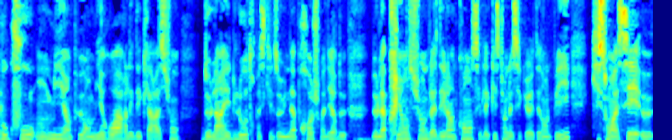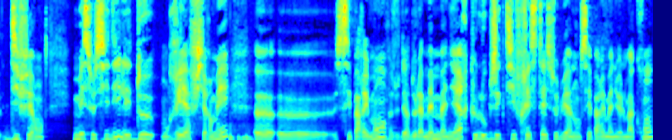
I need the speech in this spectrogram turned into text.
beaucoup ont mis un peu en miroir les déclarations de l'un et de l'autre, parce qu'ils ont une approche, on va dire, de, de l'appréhension de la délinquance et de la question de la sécurité dans le pays, qui sont assez euh, différentes. Mais ceci dit, les deux ont réaffirmé euh, euh, séparément, enfin, je veux dire de la même manière, que l'objectif restait celui annoncé par Emmanuel Macron,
